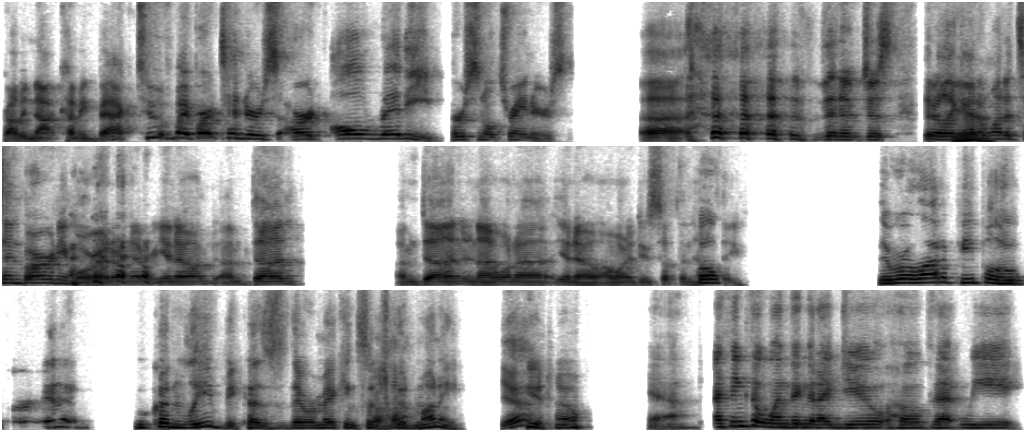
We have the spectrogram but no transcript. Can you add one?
probably not coming back two of my bartenders are already personal trainers uh that have just they're like yeah. i don't want to tend bar anymore i don't ever you know i'm, I'm done i'm done and i want to you know i want to do something healthy well, there were a lot of people who were in it who couldn't leave because they were making such uh-huh. good money yeah you know yeah i think the one thing that i do hope that we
